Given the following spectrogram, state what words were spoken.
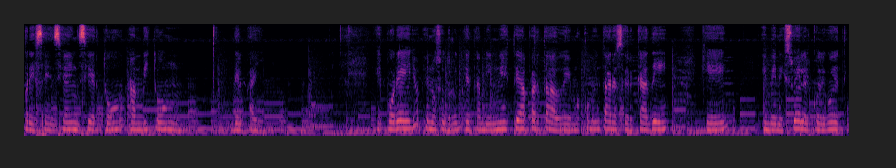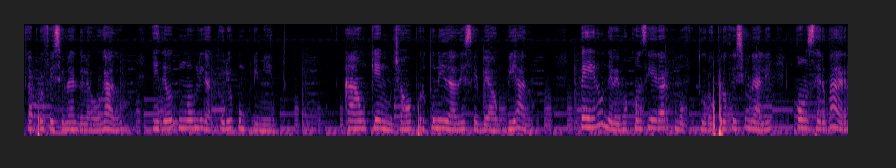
presencia en ciertos ámbitos del país. Es por ello que nosotros que también en este apartado debemos comentar acerca de que en Venezuela el Código de Ética Profesional del Abogado es de un obligatorio cumplimiento, aunque en muchas oportunidades se vea obviado. Pero debemos considerar como futuros profesionales conservar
